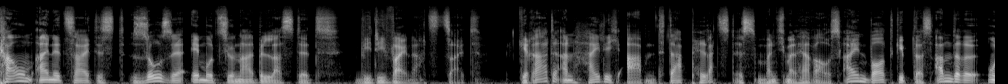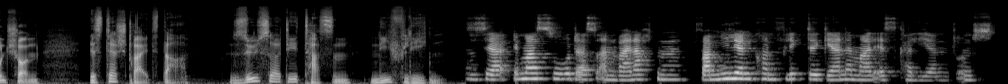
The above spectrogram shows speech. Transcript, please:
Kaum eine Zeit ist so sehr emotional belastet wie die Weihnachtszeit. Gerade an Heiligabend, da platzt es manchmal heraus. Ein Wort gibt das andere und schon ist der Streit da. Süßer die Tassen nie fliegen. Es ist ja immer so, dass an Weihnachten Familienkonflikte gerne mal eskalieren und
